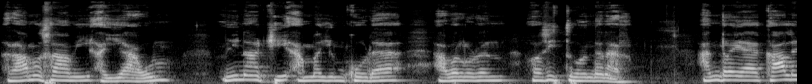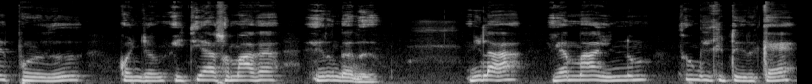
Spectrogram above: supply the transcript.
ராமசாமி ஐயாவும் மீனாட்சி அம்மையும் கூட அவர்களுடன் வசித்து வந்தனர். அன்றைய காலை பொழுது கொஞ்சம் வித்தியாசமாக இருந்தது. நிலா ஏம்மா இன்னும் தூங்கிக்கிட்டு இருக்க?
